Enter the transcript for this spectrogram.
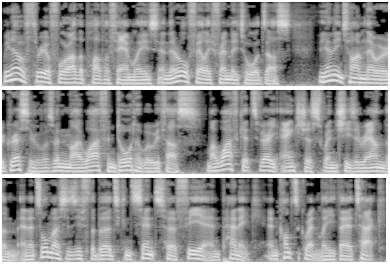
We know of three or four other plover families, and they're all fairly friendly towards us. The only time they were aggressive was when my wife and daughter were with us. My wife gets very anxious when she's around them, and it's almost as if the birds can sense her fear and panic, and consequently they attack.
